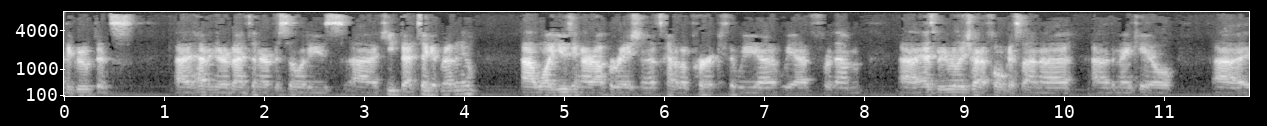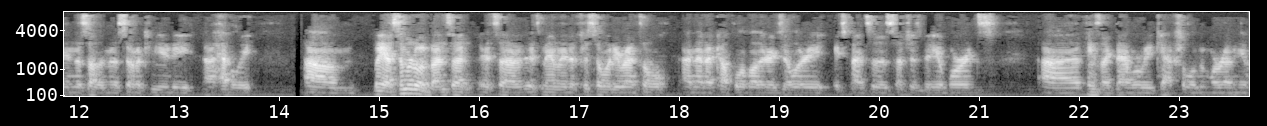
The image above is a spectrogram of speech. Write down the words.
the group that's having their event in our facilities keep that ticket revenue while using our operation. That's kind of a perk that we uh, we have for them uh, as we really try to focus on uh, uh, the Mankato uh, in the southern Minnesota community uh, heavily. Um, but yeah, similar to what Ben said, it's uh, it's mainly the facility rental and then a couple of other auxiliary expenses such as video boards, uh, things like that, where we capture a little bit more revenue.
